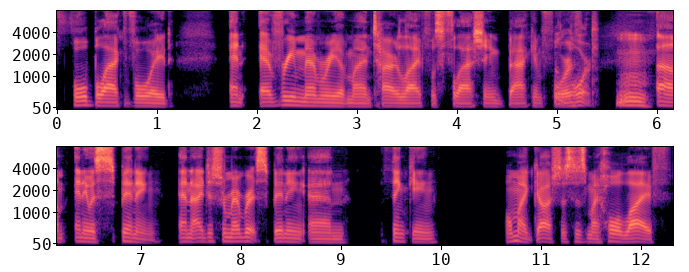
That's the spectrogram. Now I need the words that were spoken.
full black void. And every memory of my entire life was flashing back and forth Lord. Mm. um, and it was spinning. And I just remember it spinning and thinking, "Oh my gosh, this is my whole life.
